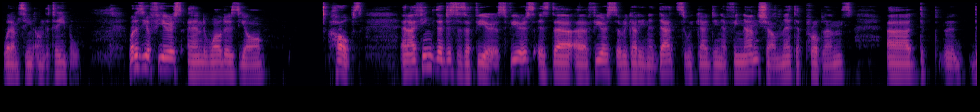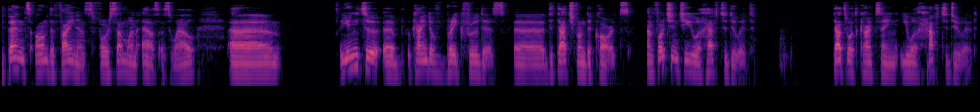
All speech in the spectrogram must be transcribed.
what i'm seeing on the table. What is your fears and what is your hopes? And i think that this is a fears. Fears is the uh, fears regarding the debts regarding the financial meta problems uh, de- uh, depends on the finance for someone else as well. Um, you need to uh, kind of break through this uh, detach from the cards. Unfortunately you will have to do it that's what card's saying. You will have to do it.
